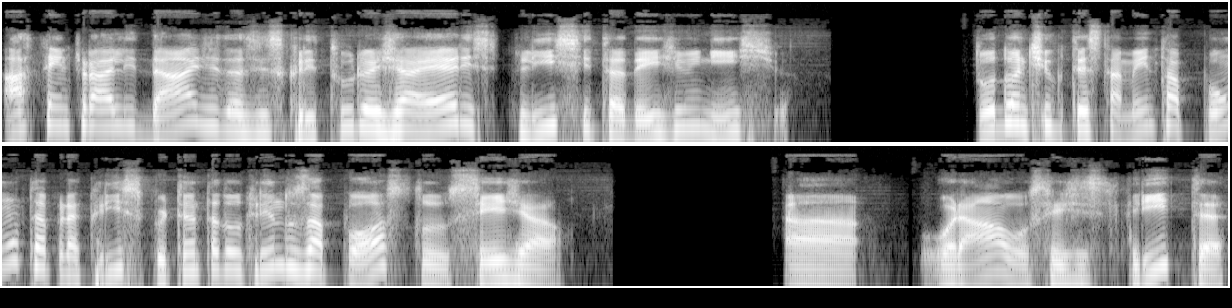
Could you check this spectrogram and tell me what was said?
a centralidade das escrituras já era explícita desde o início. Todo o Antigo Testamento aponta para Cristo, portanto, a doutrina dos apóstolos, seja uh, oral ou seja escrita,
